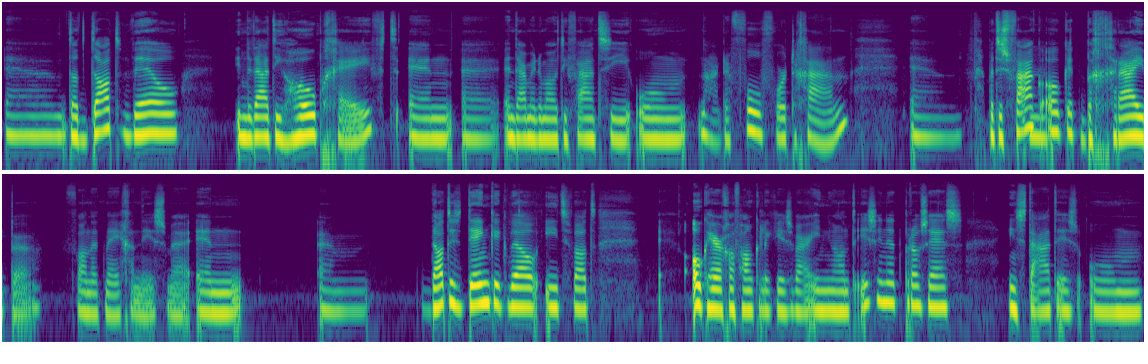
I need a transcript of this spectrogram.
ehm, dat dat wel inderdaad die hoop geeft en, eh, en daarmee de motivatie om nou, er vol voor te gaan. Ehm, maar het is vaak Hmm. ook het begrijpen van het mechanisme. En ehm, dat is denk ik wel iets wat eh, ook erg afhankelijk is waar iemand is in het proces, in staat is om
